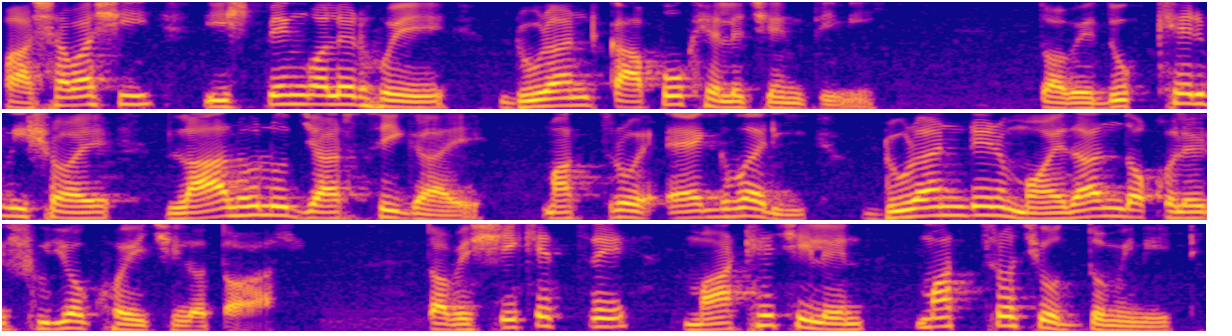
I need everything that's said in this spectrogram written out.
পাশাপাশি ইস্টবেঙ্গলের হয়ে ডুরান্ড কাপও খেলেছেন তিনি। তবে দুঃখের বিষয়, লাল হলুদ জার্সি গায়ে মাত্র একবারই ডুরান্ডের ময়দান দখলের সুযোগ হয়েছিল তার। তবে সেক্ষেত্রে মাঠে ছিলেন মাত্র চোদ্দ মিনিট।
